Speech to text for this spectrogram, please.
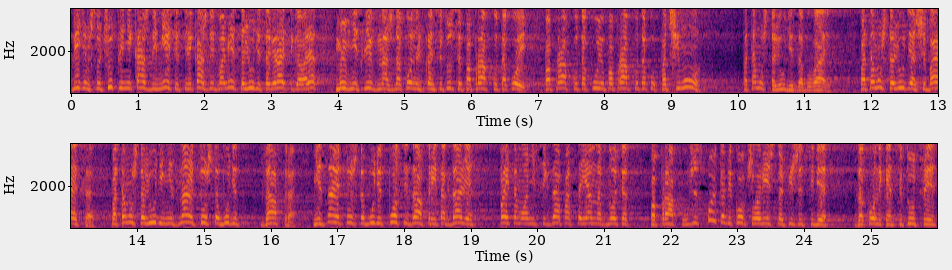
видим, что чуть ли не каждый месяц или каждые два месяца люди собираются и говорят, мы внесли в наш закон или в Конституцию поправку такой, поправку такую, поправку такую. Почему? Потому что люди забывают. Потому что люди ошибаются, потому что люди не знают то, что будет завтра, не знают то, что будет послезавтра и так далее. Поэтому они всегда постоянно вносят поправки. Уже сколько веков человечество пишет себе законы Конституции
